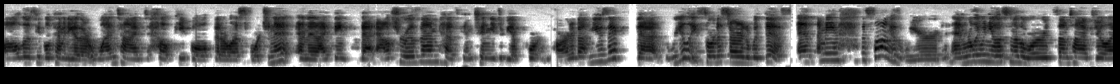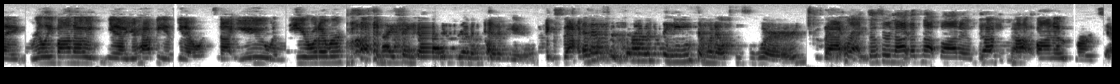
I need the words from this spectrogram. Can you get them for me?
all those people coming together at one time to help people that are less fortunate. And then I think that altruism has continued to be an important part about music that really sort of started with this. And I mean, the song is weird. And really, when you listen to the words, sometimes you're like, really, Bono, you know, you're happy if, you know, it's not you and me or whatever. But And I thank God it's them instead of you. exactly. And that's the song of singing someone else's words. exactly. Correct. Those are not. That's not Bono That's thinking not. Bono's words. Yeah.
